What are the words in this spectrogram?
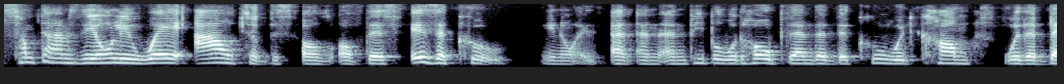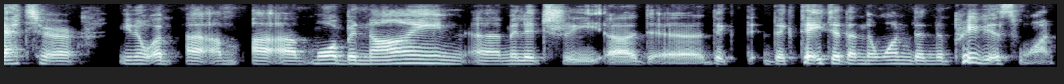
sometimes the only way out of this of, of this is a coup you know, and, and, and people would hope then that the coup would come with a better, you know, a, a, a more benign uh, military uh, dic- dictator than the one than the previous one.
